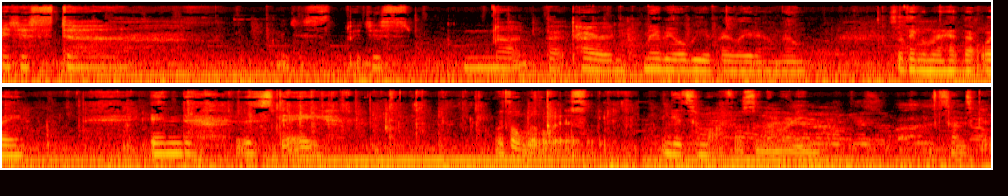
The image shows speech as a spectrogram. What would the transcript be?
I just, uh, not that tired. Maybe I'll be if I lay down though. So I think I'm gonna head that way. End this day with a little bit of sleep and get some waffles in the morning. Sounds good.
